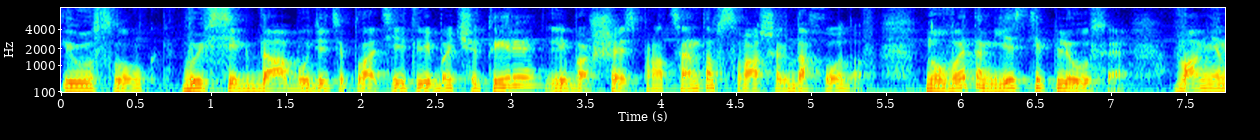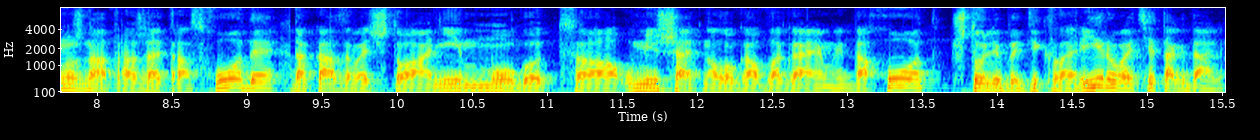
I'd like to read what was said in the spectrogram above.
и услуг. Вы всегда будете платить либо 4, либо 6% с ваших доходов. Но в этом есть и плюсы. Вам не нужно отражать расходы, доказывать, что они могут а, уменьшать налогооблагаемый доход, что-либо декларировать и так далее.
